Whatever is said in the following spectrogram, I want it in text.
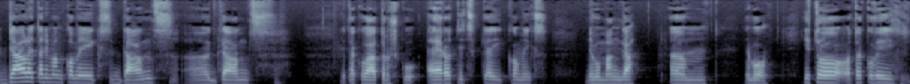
Dále tady mám komiks Guns. Uh, Guns je taková trošku erotický komiks, nebo manga, um, nebo je to o takových,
